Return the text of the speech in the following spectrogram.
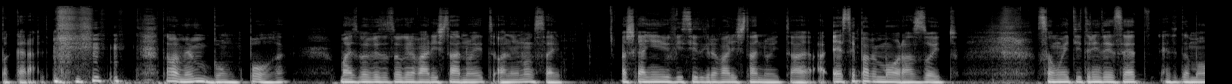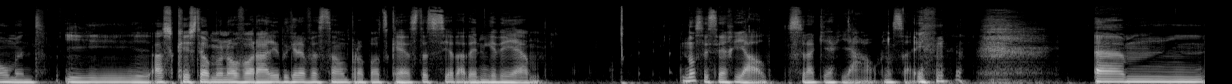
para caralho. Estava mesmo bom, porra. Mais uma vez eu estou a gravar isto à noite, olha, eu não sei. Acho que ganhei o vício de gravar isto à noite. É sempre à mesma hora, às 8. São 8h37 at the moment. E acho que este é o meu novo horário de gravação para o podcast da Sociedade NGDM. Não sei se é real. Será que é real? Não sei. um,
